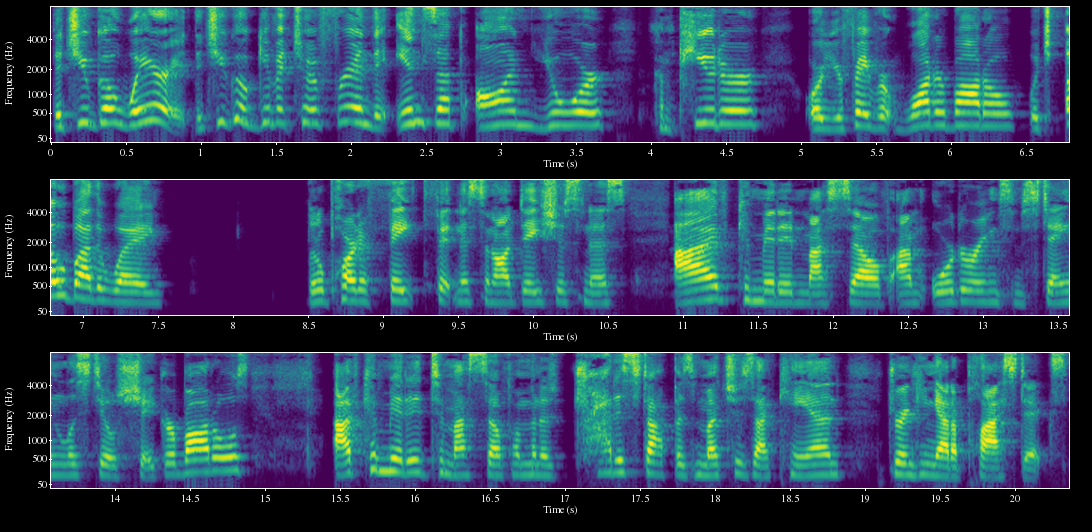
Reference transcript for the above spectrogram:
that you go wear it, that you go give it to a friend that ends up on your computer or your favorite water bottle, which, oh, by the way, little part of faith, fitness, and audaciousness. I've committed myself. I'm ordering some stainless steel shaker bottles. I've committed to myself. I'm going to try to stop as much as I can drinking out of plastics.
